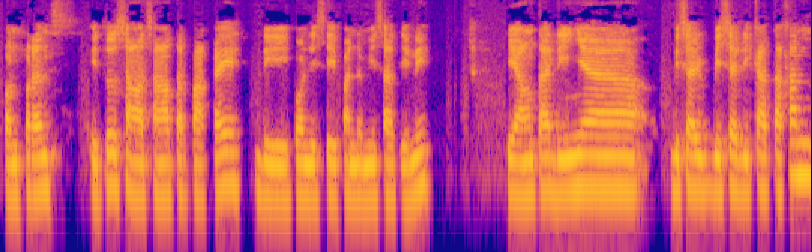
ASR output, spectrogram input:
conference itu sangat-sangat terpakai di kondisi pandemi saat ini. Yang tadinya bisa bisa dikatakan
